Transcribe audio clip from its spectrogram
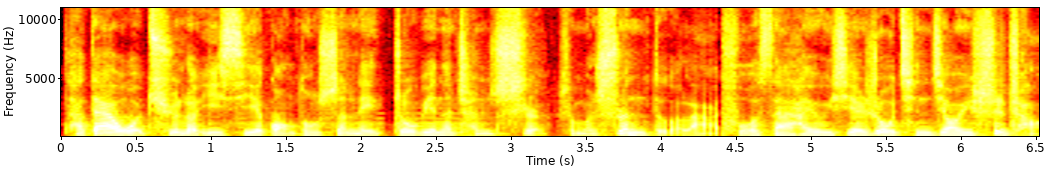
他带我去了一些广东省内周边的城市，什么顺德啦、佛山，还有一些肉禽交易市场。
